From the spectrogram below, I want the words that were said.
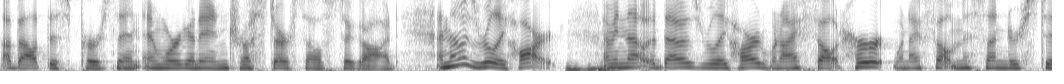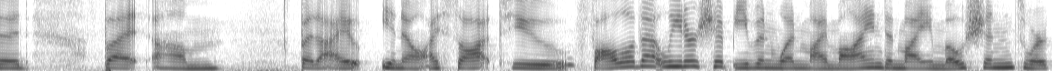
about this person and we're going to entrust ourselves to God. And that was really hard. Mm-hmm. I mean that that was really hard when I felt hurt, when I felt misunderstood, but um but I, you know, I sought to follow that leadership even when my mind and my emotions were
